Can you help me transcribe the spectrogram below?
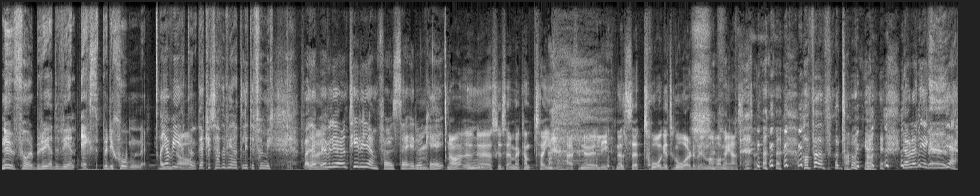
nu förbereder vi en expedition. Jag vet Ja. inte, jag kanske hade velat lite för mycket. Jag, jag vill göra en till jämföelse, är det okej? Ja, nu jag ska se om jag kan ta in här, för nu är liknelse, tåget går, då vill man vara med. Så att säga. Hoppa upp på tåget. Jag vill ha en egen vignett.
